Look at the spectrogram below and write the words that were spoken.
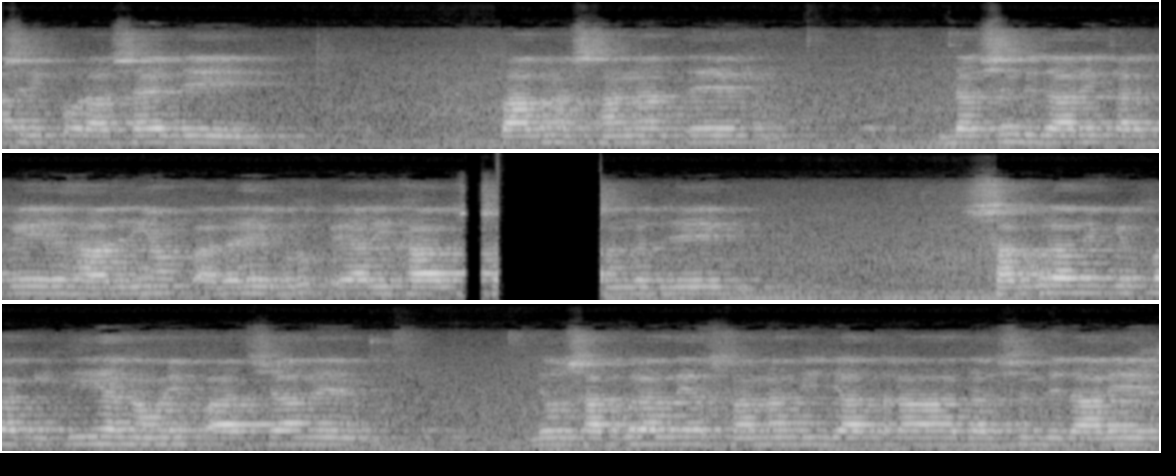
ਸ੍ਰੀ ਭੋਰਾ ਸਾਹਿਬ ਜੀ, ਪਾਵਨ ਸਥਾਨਾਂ ਤੇ ਦਰਸ਼ਨ ਦਿਦਾਰੇ ਕਰਕੇ ਹਾਜ਼ਰੀਆਂ ਭਰ ਰਹੇ ਗੁਰੂ ਪਿਆਰੀ ਖਾਲਸਾ ਸੰਗਤ ਜੀ। ਸਤਿਗੁਰਾਂ ਨੇ ਕਿਰਪਾ ਕੀਤੀ ਹੈ, ਨੌਵੇਂ ਪਾਤਸ਼ਾਹ ਨੇ ਜੋ ਸਤਿਗੁਰਾਂ ਦੇ ਅਸਥਾਨਾਂ ਦੀ ਯਾਤਰਾ, ਦਰਸ਼ਨ ਦਿਦਾਰੇ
